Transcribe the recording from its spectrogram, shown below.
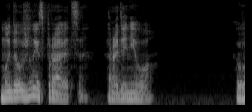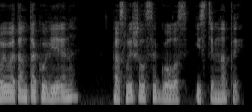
Мы должны справиться ради него. Вы в этом так уверены? послышался голос из темноты.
